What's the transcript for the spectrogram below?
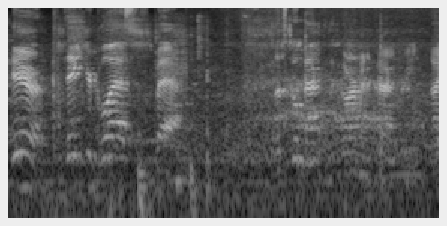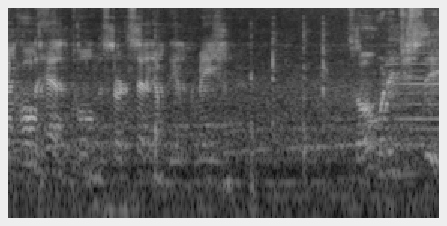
Here, take your glasses back. Let's go back to the garment factory. I called ahead and told them to start setting up the information. So, what did you see?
